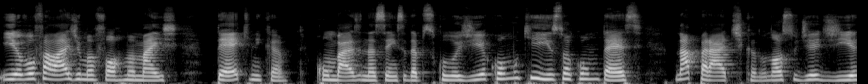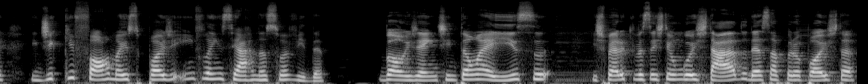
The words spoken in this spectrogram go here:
e eu vou falar de uma forma mais técnica, com base na ciência da psicologia, como que isso acontece na prática, no nosso dia a dia e de que forma isso pode influenciar na sua vida. Bom, gente, então é isso. Espero que vocês tenham gostado dessa proposta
